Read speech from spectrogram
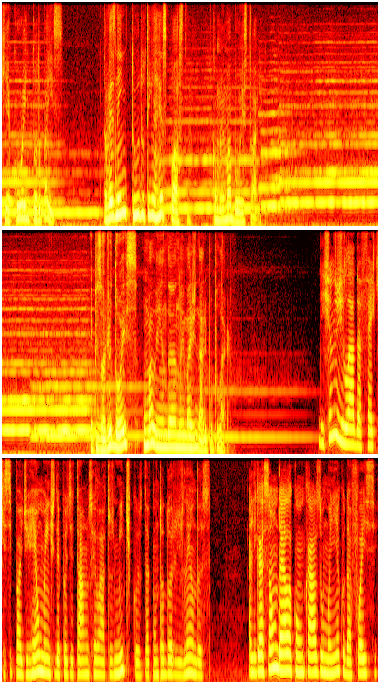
que ecoa em todo o país. Talvez nem tudo tenha resposta, como em uma boa história. Episódio 2 Uma lenda no imaginário popular. Deixando de lado a fé que se pode realmente depositar nos relatos míticos da contadora de lendas, a ligação dela com o caso maníaco da foice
